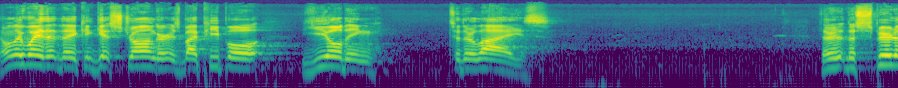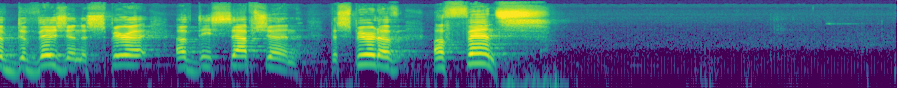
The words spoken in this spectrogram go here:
The only way that they can get stronger is by people yielding to their lies. The spirit of division, the spirit of deception, the spirit of offense. The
